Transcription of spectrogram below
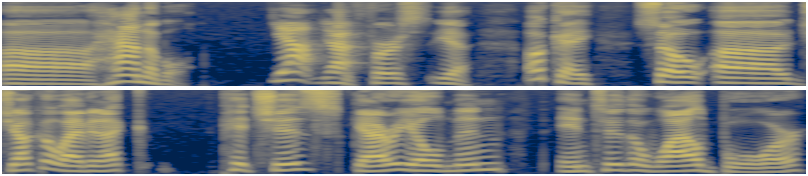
uh, Hannibal? Yeah. Yeah. The first, yeah. Okay, so uh, Zeljko Ivanek pitches Gary Oldman into the wild boar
